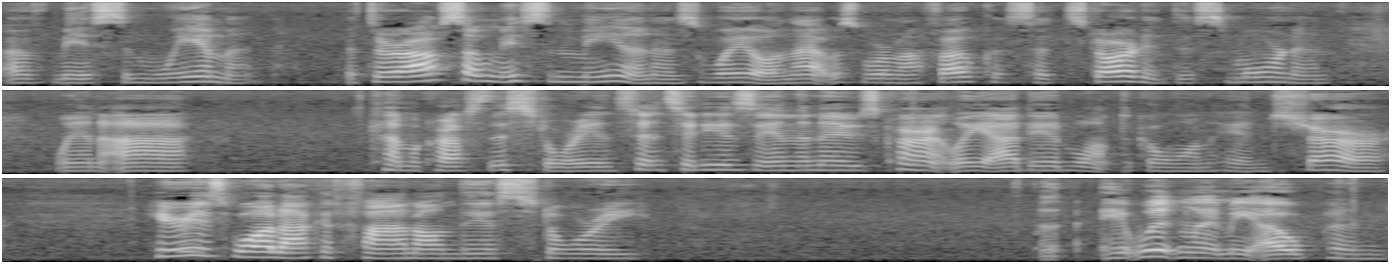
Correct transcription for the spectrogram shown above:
of missing women. But there are also missing men as well, and that was where my focus had started this morning when I come across this story. And since it is in the news currently, I did want to go on ahead and share. Here is what I could find on this story it wouldn't let me open.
